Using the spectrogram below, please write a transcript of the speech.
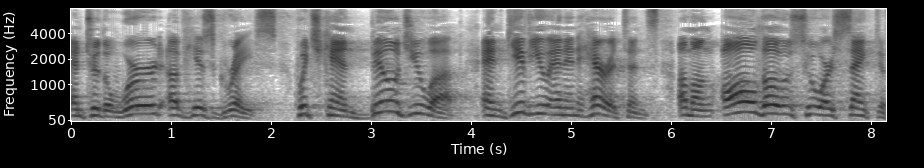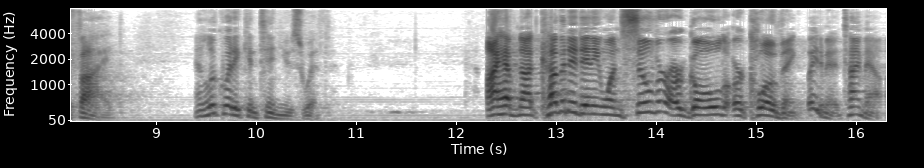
and to the word of his grace, which can build you up and give you an inheritance among all those who are sanctified. And look what he continues with. I have not coveted anyone's silver or gold or clothing. Wait a minute, time out.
